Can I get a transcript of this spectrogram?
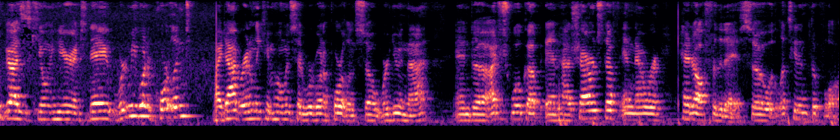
up guys, it's Kiyomi here, and today we're going to be going to Portland. My dad randomly came home and said we're going to Portland, so we're doing that. And uh, I just woke up and had a shower and stuff, and now we're headed off for the day. So let's get into the vlog.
